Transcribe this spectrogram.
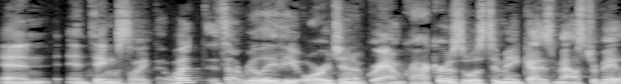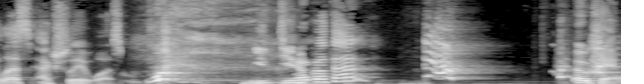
and and things like that. What is that really the origin of graham crackers was to make guys masturbate less? Actually, it was. What? You, do you know about that? Okay.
